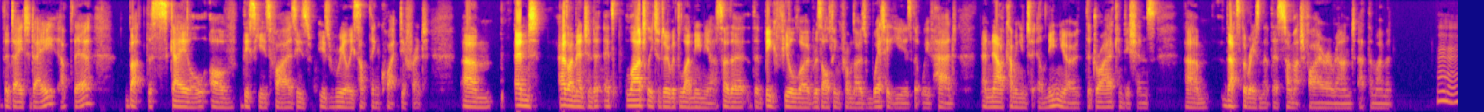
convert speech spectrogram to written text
the day to day up there but the scale of this year's fires is is really something quite different. Um, and as I mentioned, it, it's largely to do with La Nina, so the the big fuel load resulting from those wetter years that we've had, and now coming into El Nino, the drier conditions. Um, that's the reason that there's so much fire around at the moment. Mm-hmm.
